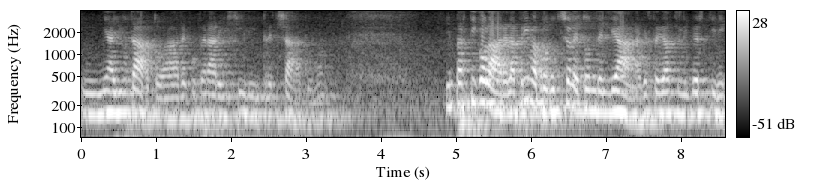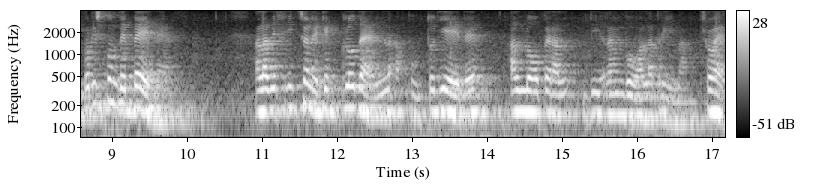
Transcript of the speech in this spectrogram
mi ha aiutato a recuperare i fili intrecciati. No? In particolare la prima produzione tondelliana, questa di altri libertini, corrisponde bene alla definizione che Claudel appunto diede all'opera di Rimbaud, alla prima, cioè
